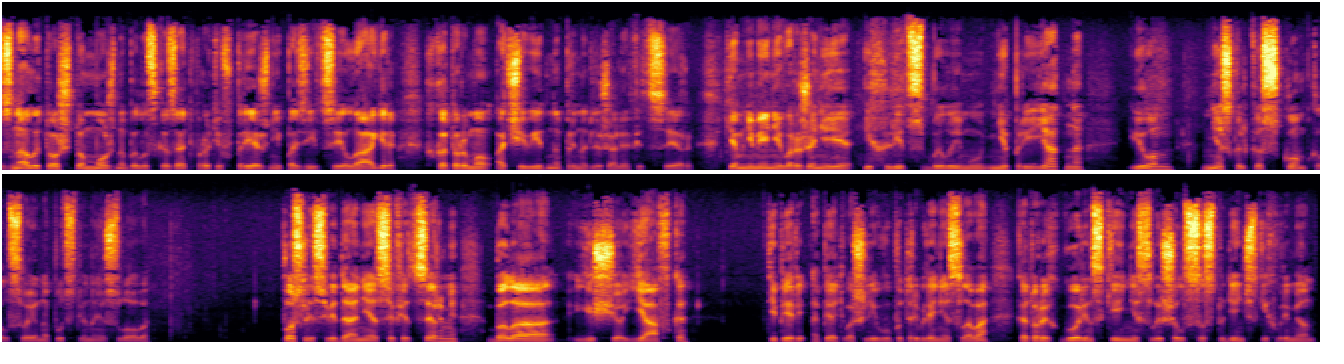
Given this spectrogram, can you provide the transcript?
знал и то, что можно было сказать против прежней позиции лагеря, к которому очевидно принадлежали офицеры. Тем не менее выражение их лиц было ему неприятно, и он несколько скомкал свое напутственное слово. После свидания с офицерами была еще явка — Теперь опять вошли в употребление слова, которых Горинский не слышал со студенческих времен.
